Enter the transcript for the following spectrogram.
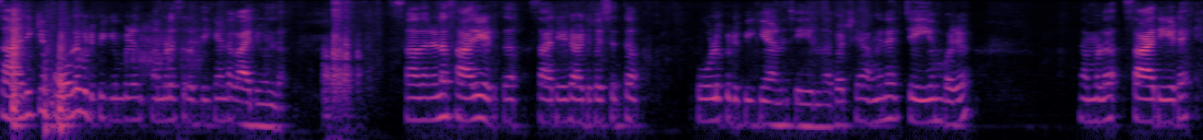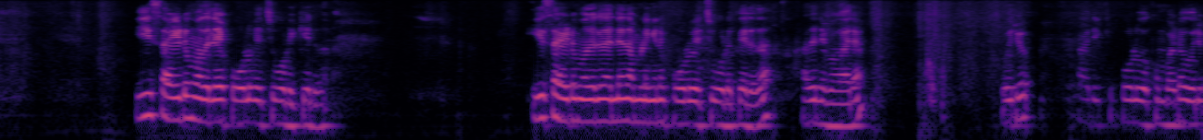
സാരിക്ക് ഹോൾ പിടിപ്പിക്കുമ്പോഴും നമ്മൾ ശ്രദ്ധിക്കേണ്ട കാര്യമുണ്ട്. സാധാരണ സാരി എടുത്ത് സാരിയുടെ അടിവശത്ത് ഹോൾ പിടിപ്പിക്കുകയാണ് ചെയ്യുന്നത്. പക്ഷേ അങ്ങനെ ചെയ്യുമ്പോൾ നമ്മൾ സാരിയുടെ ഈ സൈഡ് മുതലേ ഹോൾ വെച്ച് കൊടുക്കരുത്. ഈ സൈഡ് മുതൽ തന്നെ നമ്മളിങ്ങനെ ഹോൾ വെച്ച് കൊടുക്കരുത്. അതിന് പകരം ഒരു സാരിക്ക് ഹോൾ വെക്കുമ്പോൾ ഒരു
